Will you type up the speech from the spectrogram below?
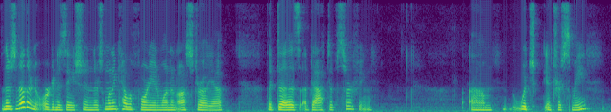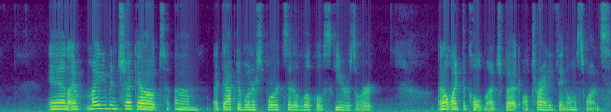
And there's another organization, there's one in California and one in Australia that does adaptive surfing, um, which interests me. And I might even check out um, adaptive winter sports at a local ski resort. I don't like the cold much, but I'll try anything almost once.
